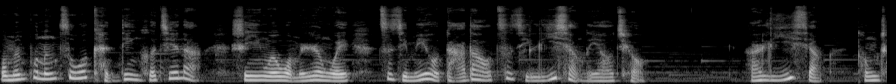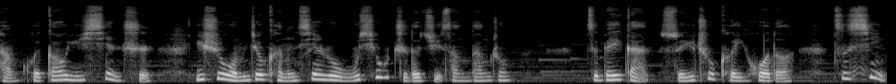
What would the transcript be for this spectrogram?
我们不能自我肯定和接纳，是因为我们认为自己没有达到自己理想的要求。而理想通常会高于现实，于是我们就可能陷入无休止的沮丧当中。自卑感随处可以获得，自信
